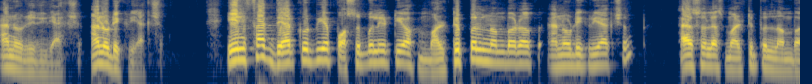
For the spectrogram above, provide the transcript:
anodic reaction, anodic reaction. In fact, there could be a possibility of multiple number of anodic reaction as well as multiple number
